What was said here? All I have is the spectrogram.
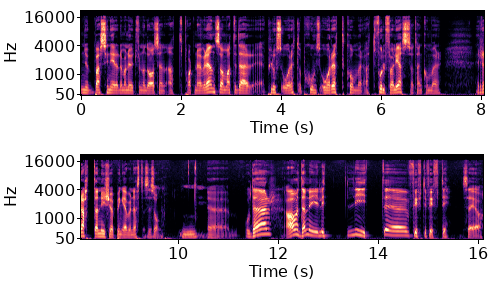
nu basunerade man ut för någon dag sedan att parterna är överens om att det där plusåret, optionsåret kommer att fullföljas så att han kommer ratta Nyköping även nästa säsong. Mm. Eh, och där, ja den är ju lite, lite 50-50 säger jag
